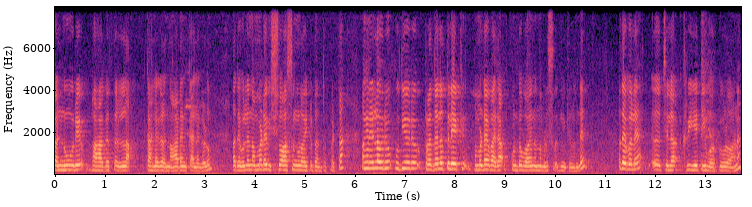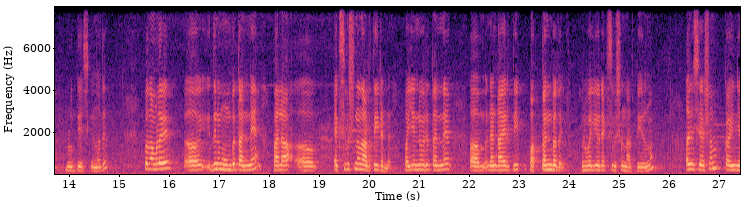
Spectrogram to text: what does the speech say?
കണ്ണൂർ ഭാഗത്തുള്ള കലകൾ നാടൻ കലകളും അതേപോലെ നമ്മുടെ വിശ്വാസങ്ങളുമായിട്ട് ബന്ധപ്പെട്ട അങ്ങനെയുള്ള ഒരു പുതിയൊരു പ്രതലത്തിലേക്ക് നമ്മുടെ വര കൊണ്ടുപോകാനും നമ്മൾ ശ്രമിക്കുന്നുണ്ട്. അതേപോലെ ചില ക്രിയേറ്റീവ് വർക്കുകളുമാണ് നമ്മൾ ഉദ്ദേശിക്കുന്നത്. ഇപ്പോൾ നമ്മൾ ഇതിനു മുമ്പ് തന്നെ പല എക്സിബിഷൻ നടത്തിയിട്ടുണ്ട്. പയ്യന്നൂർ തന്നെ രണ്ടായിരത്തി പത്തൊൻപതിൽ ഒരു വലിയൊരു എക്സിബിഷൻ നടത്തിയിരുന്നു. അതിനുശേഷം കഴിഞ്ഞ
